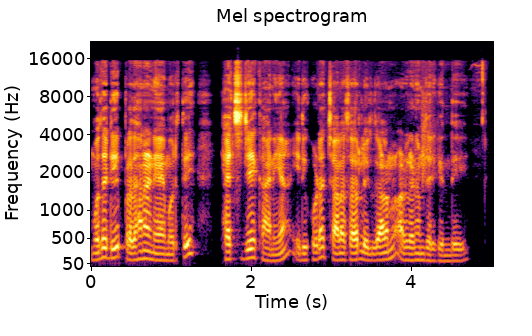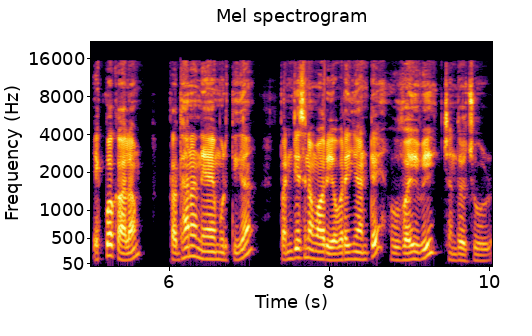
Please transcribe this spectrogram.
మొదటి ప్రధాన న్యాయమూర్తి హెచ్జే కానియా ఇది కూడా చాలాసార్లు ఎగ్జామ్లో అడగడం జరిగింది. ఎక్కువ కాలం ప్రధాన న్యాయమూర్తిగా పనిచేసిన వారు ఎవరయ్యా అంటే వైవి చంద్రచూడ్.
